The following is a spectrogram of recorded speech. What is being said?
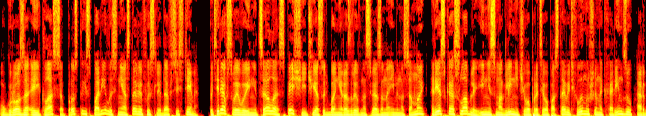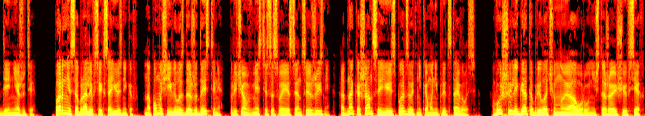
Угроза A-класса просто испарилась, не оставив и следа в системе. Потеряв своего инициала, спящие, чья судьба неразрывно связана именно со мной, резко ослабли и не смогли ничего противопоставить хлынувшей на Кхаринзу орде нежити. Парни собрали всех союзников, на помощь явилась даже Дестини, причем вместе со своей эссенцией жизни, однако шанса ее использовать никому не представилось. Высший легат обрела чумную ауру, уничтожающую всех.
